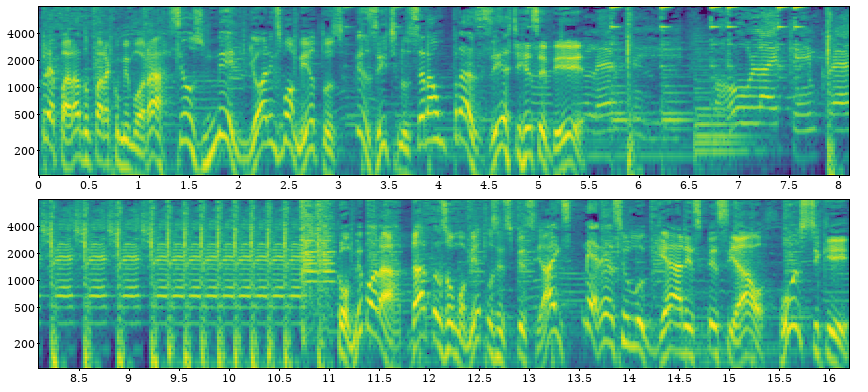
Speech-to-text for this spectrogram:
preparado para comemorar seus melhores momentos momentos. Visite-nos, será um prazer te receber. Comemorar datas ou momentos especiais merece um lugar especial. Rustic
